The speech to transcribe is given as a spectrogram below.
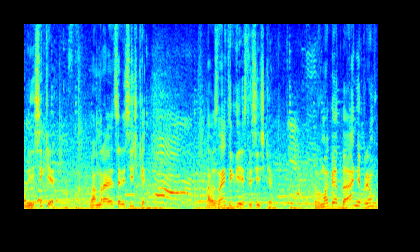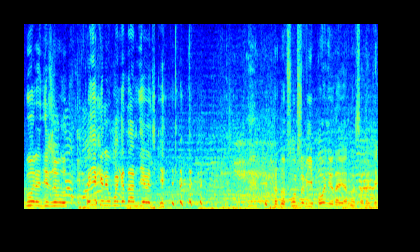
Лисики? Вам нравятся лисички? А вы знаете, где есть лисички? В Магадане, прям в городе живут. Поехали в Магадан, девочки. Лучше в Японию, наверное, все-таки.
